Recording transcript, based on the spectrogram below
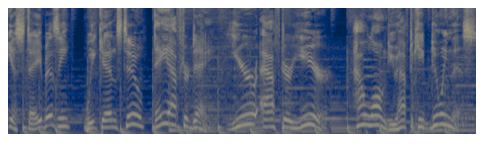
you stay busy. Weekends too, day after day, year after year. How long do you have to keep doing this?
